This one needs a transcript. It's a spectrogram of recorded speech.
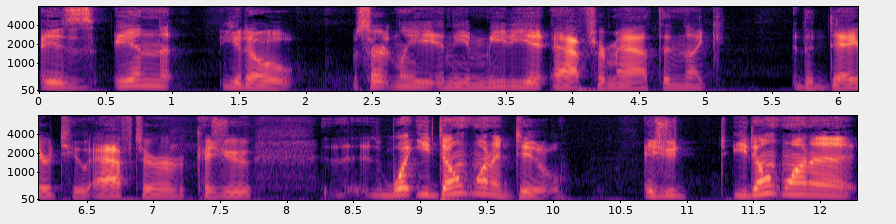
is in you know certainly in the immediate aftermath and like the day or two after cuz you what you don't want to do is you you don't want to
